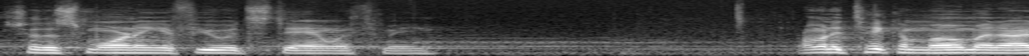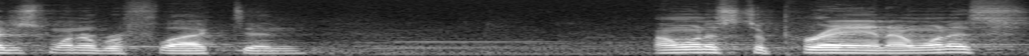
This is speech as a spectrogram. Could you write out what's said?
So, this morning, if you would stand with me, I want to take a moment. I just want to reflect and I want us to pray and I want us.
